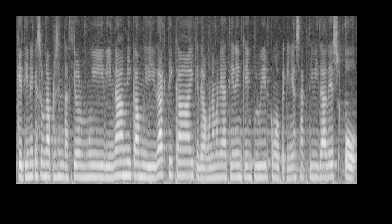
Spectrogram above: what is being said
que tiene que ser una presentación muy dinámica, muy didáctica y que de alguna manera tienen que incluir como pequeñas actividades o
